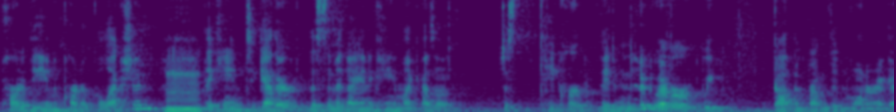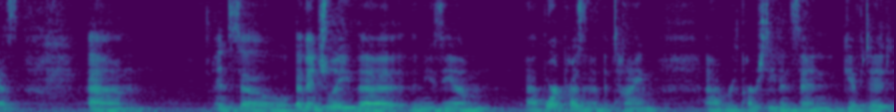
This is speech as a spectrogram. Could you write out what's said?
part of the Amon Carter collection. Hmm. They came together. The Cement Diana came like as a just take her. They didn't whoever we got them from didn't want her, I guess. Um, and so eventually the the museum uh, board president at the time, uh, Ruth Carter Stevenson, gifted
